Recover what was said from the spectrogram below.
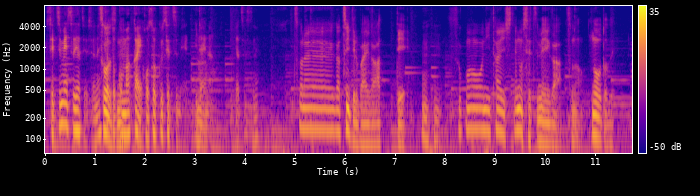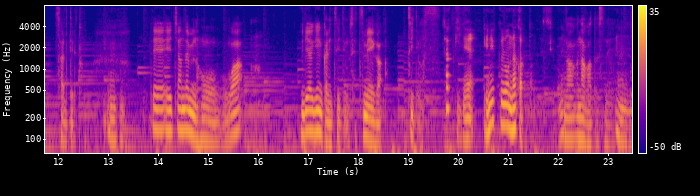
説明するやつですよね。そうですね。ちょっと細かい補足説明みたいなやつですね、それがついてる場合があってうんうん。そこに対しての説明がそのノートでされてると。うんうん。で H&M の方は売上原価についても説明がついてます。さっきねユニクロなかったんですよね。ななかったですね。うん。だ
